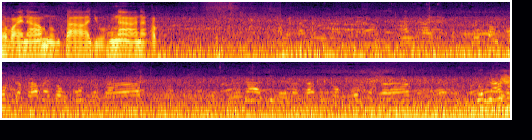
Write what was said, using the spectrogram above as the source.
ถวายน้ำหลวงตาอยู่ข้างหน้านะครับไม่ต้องก้มนะครับไม่ต้องก้มนะครับเงยหน้าที่ไหนนะครับไม่ต้องก้มนะครับยกน้ำถ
